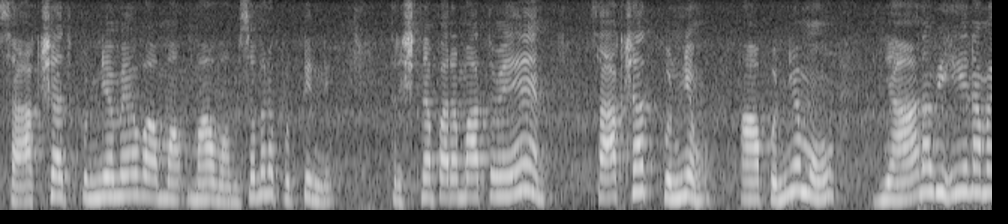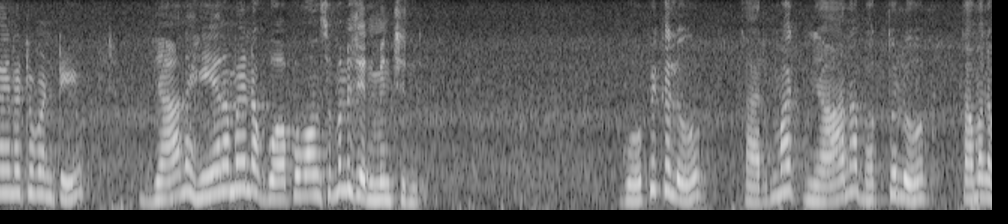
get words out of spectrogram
సాక్షాత్ పుణ్యమే మా- మా వంశమున పుట్టింది. కృష్ణ పరమాత్మే సాక్షాత్ పుణ్యం ఆ పుణ్యము జ్ఞానవిహీనమైనటువంటి జ్ఞానహీనమైన గోపవంశమును జన్మించింది. గోపికలు కర్మ జ్ఞాన భక్తులు తమను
